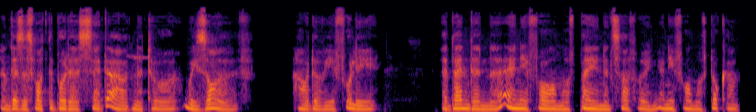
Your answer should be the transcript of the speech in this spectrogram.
And this is what the Buddha set out to resolve. How do we fully abandon uh, any form of pain and suffering, any form of dukkha?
